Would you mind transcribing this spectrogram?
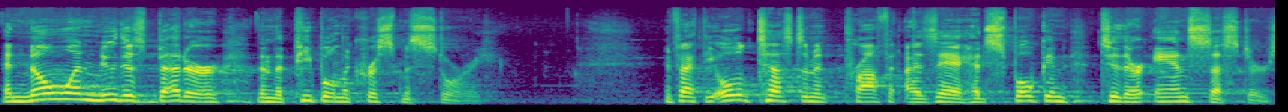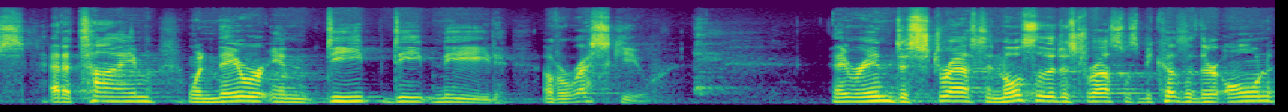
And no one knew this better than the people in the Christmas story. In fact, the Old Testament prophet Isaiah had spoken to their ancestors at a time when they were in deep, deep need of a rescue. They were in distress, and most of the distress was because of their own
